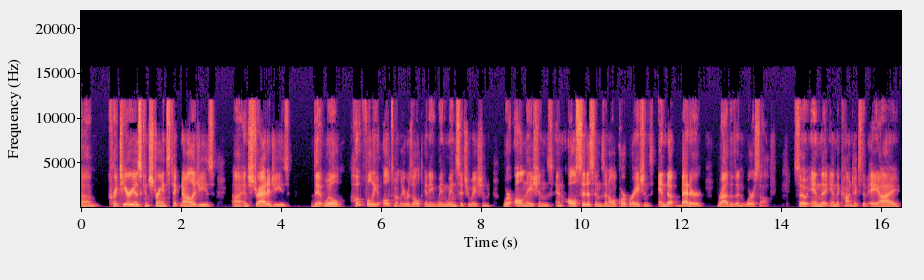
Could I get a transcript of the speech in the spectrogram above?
uh, um, criterias, constraints, technologies, uh, and strategies that will hopefully ultimately result in a win-win situation where all nations and all citizens and all corporations end up better rather than worse off. So in the in the context of AI,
